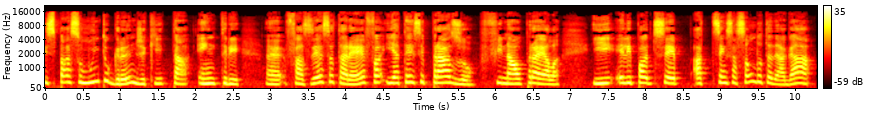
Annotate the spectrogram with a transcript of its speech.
espaço muito grande que está entre é, fazer essa tarefa e até esse prazo final para ela. E ele pode ser a sensação do TDAH,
